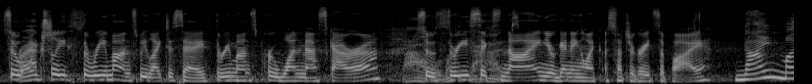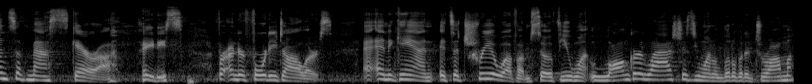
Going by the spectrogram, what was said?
So right? actually three months, we like to say, three months per one mascara. Wow, so three, six, nine, you're getting like such a great supply. Nine months of mascara, ladies, for under $40. And again, it's a trio of them. So if you want longer lashes, you want a little bit of drama,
